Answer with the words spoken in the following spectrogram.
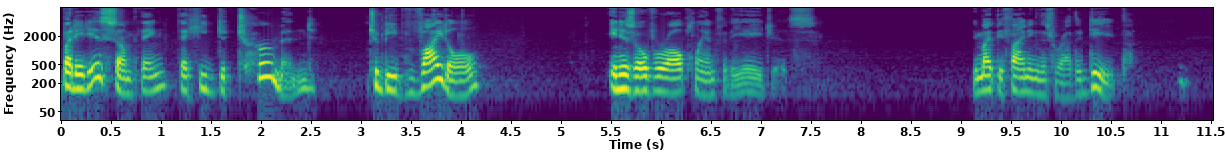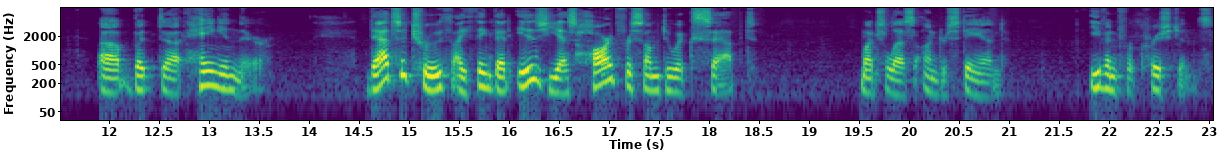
but it is something that he determined to be vital in his overall plan for the ages. You might be finding this rather deep, uh, but uh, hang in there. That's a truth I think that is, yes, hard for some to accept, much less understand, even for Christians.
